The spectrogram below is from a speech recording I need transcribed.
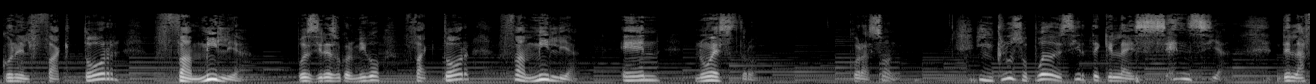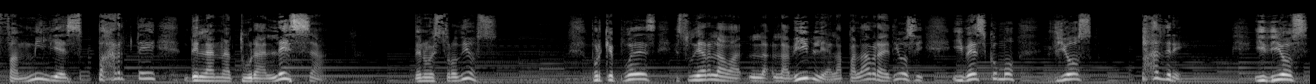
con el factor familia. ¿Puedes decir eso conmigo? Factor familia en nuestro corazón. Incluso puedo decirte que la esencia de la familia es parte de la naturaleza de nuestro Dios. Porque puedes estudiar la, Biblia, la palabra de Dios, y, y ves cómo Dios Padre y Dios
